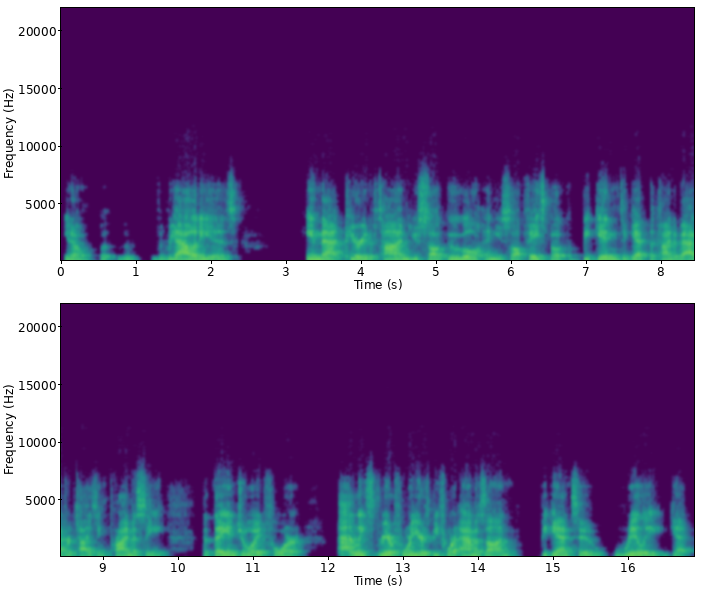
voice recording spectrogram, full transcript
you know the, the reality is in that period of time, you saw Google and you saw Facebook begin to get the kind of advertising primacy that they enjoyed for at least three or four years before Amazon began to really get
